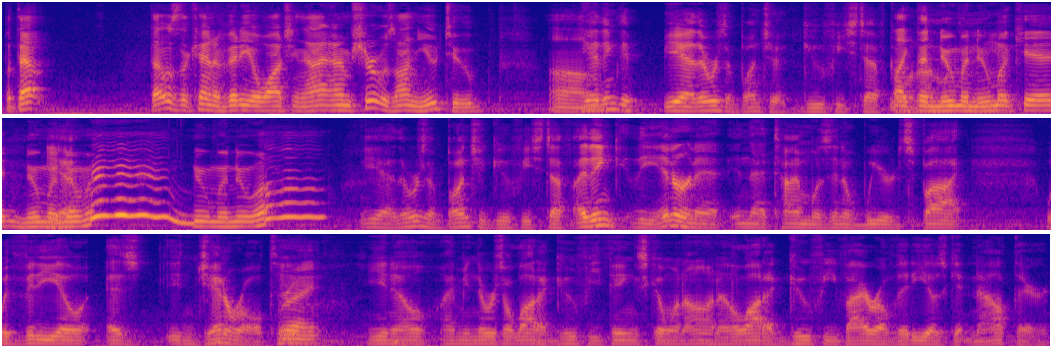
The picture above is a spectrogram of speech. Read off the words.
But that that was the kind of video watching. I, I'm sure it was on YouTube. Um, Yeah, I think that. Yeah, there was a bunch of goofy stuff. Going like the Numa. Numa kid, Numa Yeah. Numa, Numa Numa. Yeah, there was a bunch of goofy stuff. I think the internet in that time was in a weird spot with video as in general too. Right. You know, I mean, there was a lot of goofy things going on and a lot of goofy viral videos getting out there.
